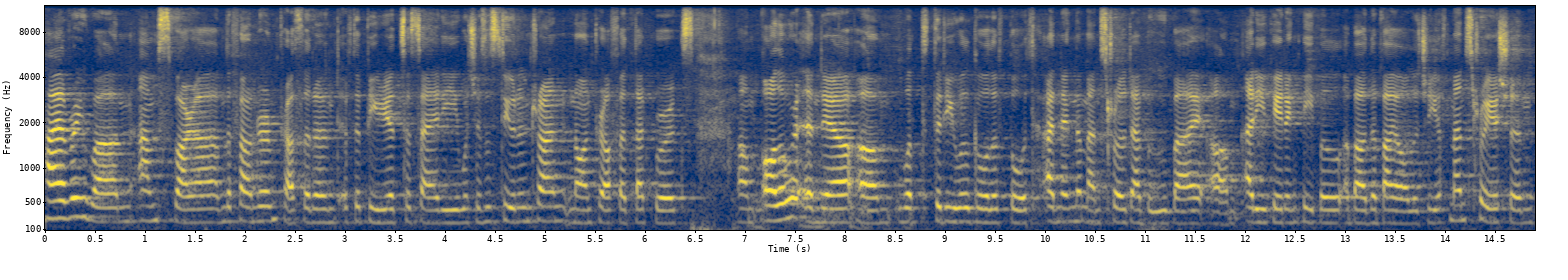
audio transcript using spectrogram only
Hi everyone, I'm Swara. I'm the founder and president of the Period Society, which is a student-run nonprofit that works um, all over India um, with the dual goal of both ending the menstrual taboo by um, educating people about the biology of menstruation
